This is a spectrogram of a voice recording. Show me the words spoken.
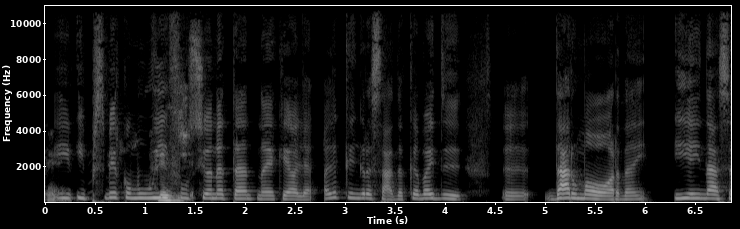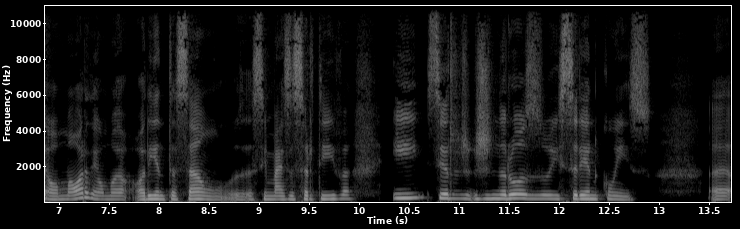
É. E, e perceber como o I funciona tanto, não é? Que é, olha, olha que engraçado, acabei de eh, dar uma ordem e ainda assim, ou uma ordem, ou uma orientação assim mais assertiva e ser generoso e sereno com isso. Ah,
